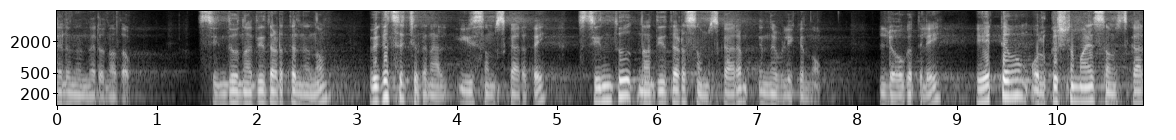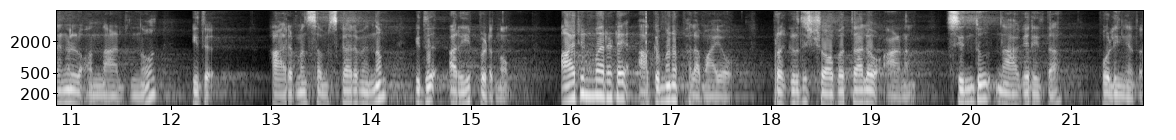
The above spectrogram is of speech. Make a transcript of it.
നിലനിന്നിരുന്നത്. സിന്ധു നദീതടത്തിൽ നിന്നും വികസിച്ചതിനാൽ ഈ സംസ്കാരത്തെ സിന്ധു നദീതട സംസ്കാരം എന്ന് വിളിക്കുന്നു. ലോകത്തിലെ ഏറ്റവും ഉത്കൃഷ്ടമായ സംസ്കാരങ്ങളിൽ ഒന്നായിരുന്നു ഇത്. ഹാരപ്പൻ സംസ്കാരമെന്നും ഇത് അറിയപ്പെടുന്നു. ആര്യന്മാരുടെ ആഗമന ഫലമായോ പ്രകൃതിക്ഷോഭത്താലോ ആണ് സിന്ധു നാഗരികത പൊലിഞ്ഞത്.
